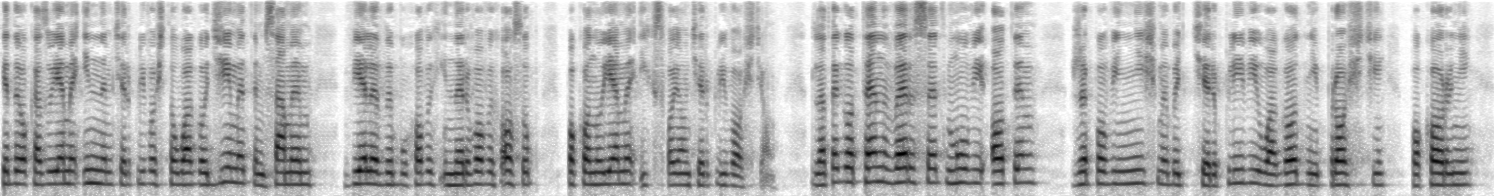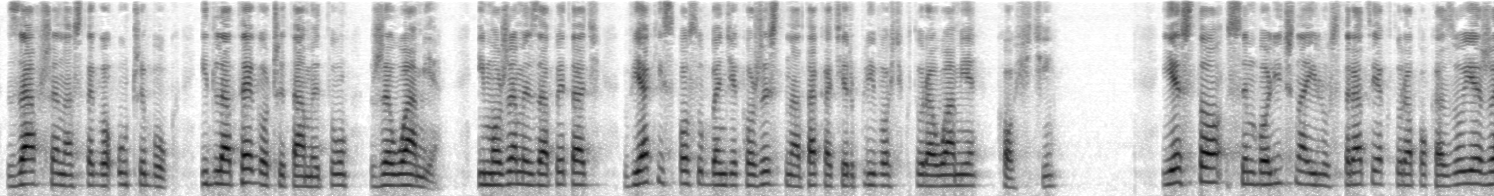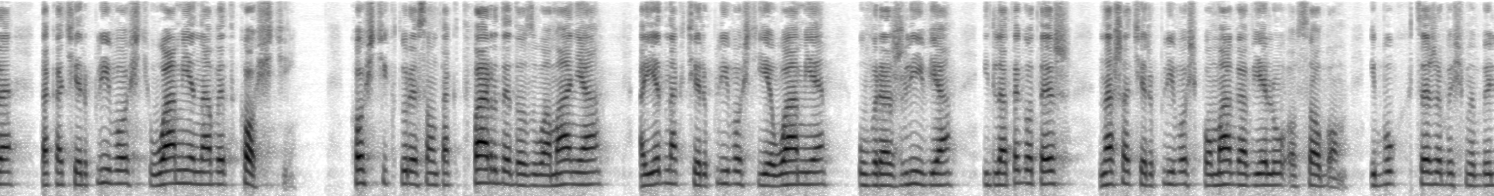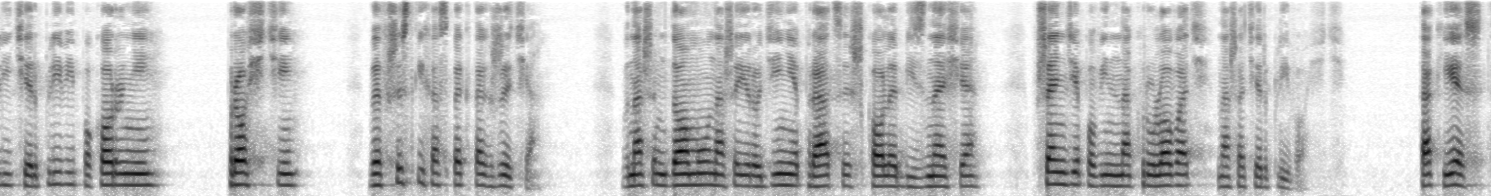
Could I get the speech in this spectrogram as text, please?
kiedy okazujemy innym cierpliwość, to łagodzimy tym samym wiele wybuchowych i nerwowych osób, pokonujemy ich swoją cierpliwością. Dlatego ten werset mówi o tym, że powinniśmy być cierpliwi, łagodni, prości, pokorni. Zawsze nas tego uczy Bóg. I dlatego czytamy tu, że łamie. I możemy zapytać, w jaki sposób będzie korzystna taka cierpliwość, która łamie kości. Jest to symboliczna ilustracja, która pokazuje, że taka cierpliwość łamie nawet kości. Kości, które są tak twarde do złamania, a jednak cierpliwość je łamie, uwrażliwia i dlatego też nasza cierpliwość pomaga wielu osobom. I Bóg chce, żebyśmy byli cierpliwi, pokorni, prości we wszystkich aspektach życia. W naszym domu, naszej rodzinie, pracy, szkole, biznesie. Wszędzie powinna królować nasza cierpliwość. Tak jest,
